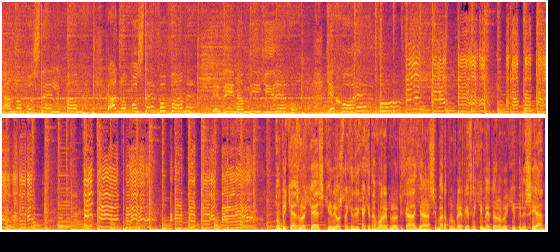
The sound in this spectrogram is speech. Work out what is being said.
Κάνω πως δεν λυπάμαι, κάνω πως δεν φοβάμαι. Και δύναμη γυρεύω και χορεύω. Τοπικές βροχές, κυρίως στα κεντρικά και τα βόρεια πληρωτικά, για σήμερα προβλέπει η Εθνική Μετεωρολογική Υπηρεσία.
